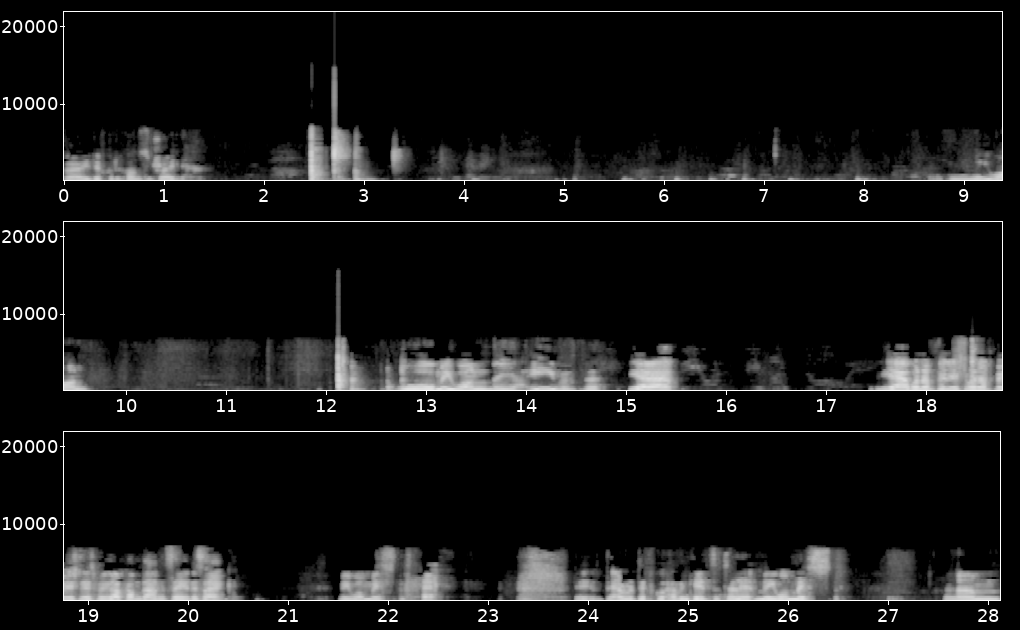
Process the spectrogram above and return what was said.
Very difficult to concentrate. Me one. Oh, me one. The eve of the. Yeah. Yeah, when I finish, when I finish this video, I'll come down and see it in a sec. Me one missed there. It's very difficult having kids, I tell you. Me one missed um,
